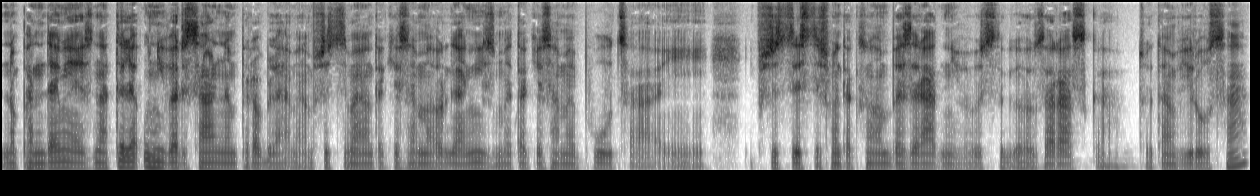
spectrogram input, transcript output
no pandemia jest na tyle uniwersalnym problemem. Wszyscy mają takie same organizmy, takie same płuca i, i wszyscy jesteśmy tak samo bezradni wobec tego zarazka czy tam wirusa.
